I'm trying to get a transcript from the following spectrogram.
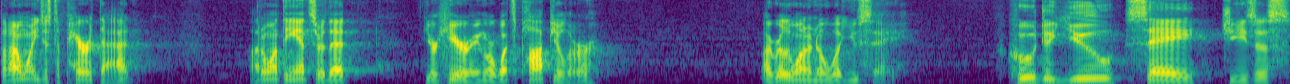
but I don't want you just to parrot that. I don't want the answer that you're hearing or what's popular. I really want to know what you say. Who do you say Jesus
